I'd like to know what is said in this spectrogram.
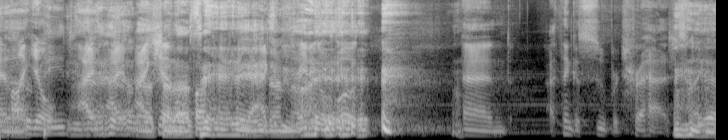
and yeah. like yo, Pages. I I, I Uh, can't. shout out to I hey, could be reading a book, and I think it's super trash. Like, yeah.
